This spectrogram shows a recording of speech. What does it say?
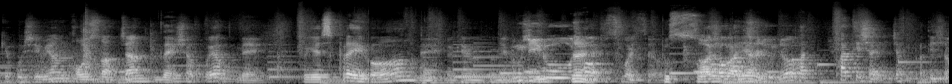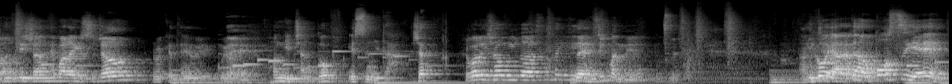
이렇게 보시면 거울 수납장 네. 해주셨고요. 네. 여기 스프레이건 네. 이렇게 여기 뭉디로 네. 샤워 부스가 있어요. 부스가 아, 샤워 아니라 파티션이군요. 파, 파티션이죠. 파티션. 파티션 해바라기 수정 이렇게 되어 있고요. 네. 환기창도 있습니다. 그죠? 해바리 샤워기가 상당히 네. 음식 많네요. 네. 이거 약간 버스에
